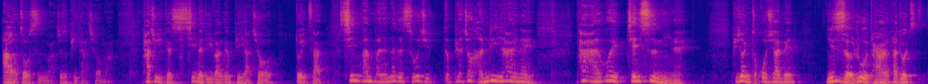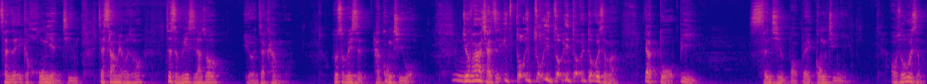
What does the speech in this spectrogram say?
阿尔宙斯嘛，就是皮卡丘嘛，他去一个新的地方跟皮卡丘。对战新版本的那个 Switch 的标就很厉害呢，它还会监视你呢。比如说你走过去那边，你惹怒它了，它就会产生一个红眼睛在上面。我说这什么意思？他说有人在看我。我说什么意思？他攻击我。你就发现小孩子一直躲，一直躲，一直躲，一直躲，一直躲。为什么要躲避神奇宝贝攻击你？我说为什么？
